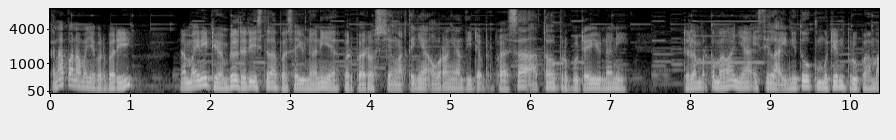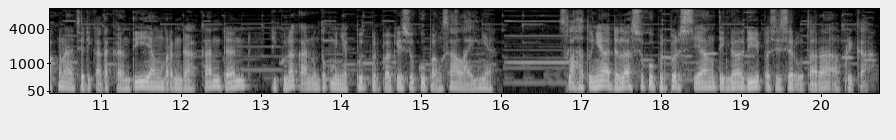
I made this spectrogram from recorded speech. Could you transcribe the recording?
Kenapa namanya Barbary? Nama ini diambil dari istilah bahasa Yunani ya, barbaros, yang artinya orang yang tidak berbahasa atau berbudaya Yunani. Dalam perkembangannya, istilah ini tuh kemudian berubah makna jadi kata ganti yang merendahkan dan digunakan untuk menyebut berbagai suku bangsa lainnya. Salah satunya adalah suku Berbers yang tinggal di pesisir utara Afrika.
